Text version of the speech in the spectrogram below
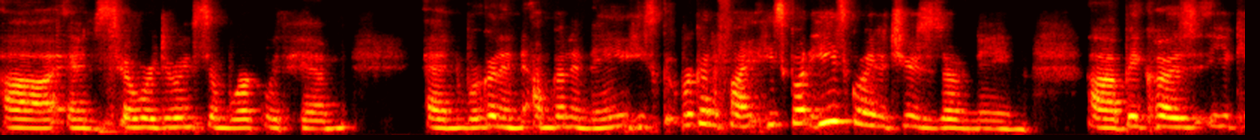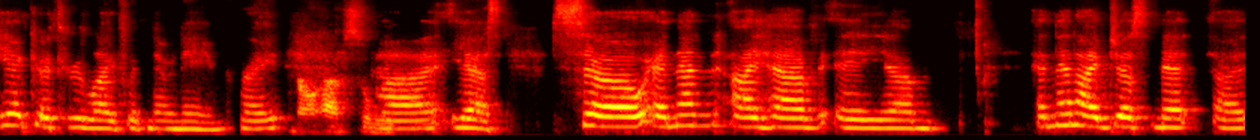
Uh, and so we're doing some work with him and we're going to i'm going to name he's we're going to find he's going he's going to choose his own name uh, because you can't go through life with no name right no absolutely uh, yes so and then i have a um, and then i've just met uh,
